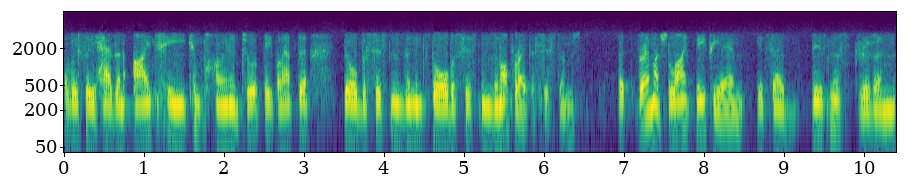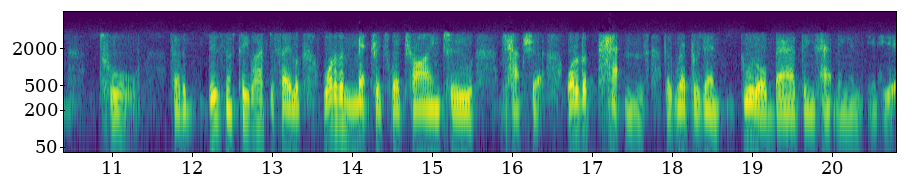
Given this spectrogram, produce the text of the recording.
obviously has an IT component to it, people have to build the systems and install the systems and operate the systems. But very much like BPM, it's a business driven tool. So the business people have to say, look, what are the metrics we're trying to capture? What are the patterns that represent good or bad things happening in, in here?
